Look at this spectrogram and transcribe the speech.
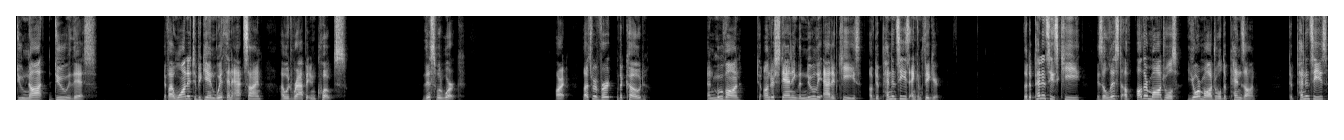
Do not do this. If I wanted to begin with an at sign, I would wrap it in quotes. This would work. All right, Let's revert the code and move on to understanding the newly added keys of dependencies and configure. The dependencies key is a list of other modules your module depends on. Dependencies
